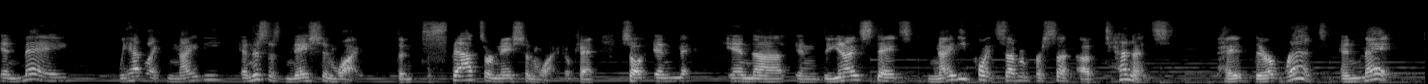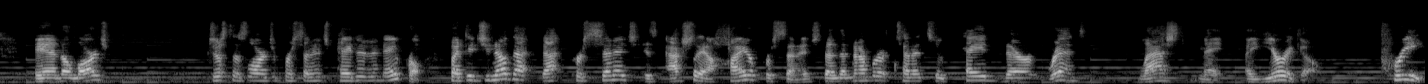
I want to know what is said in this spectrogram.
in May, we had like 90, and this is nationwide. The, the stats are nationwide. Okay, so in in uh, in the United States, 90.7% of tenants paid their rent in May, and a large, just as large a percentage paid it in April. But did you know that that percentage is actually a higher percentage than the number of tenants who paid their rent last May, a year ago, pre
